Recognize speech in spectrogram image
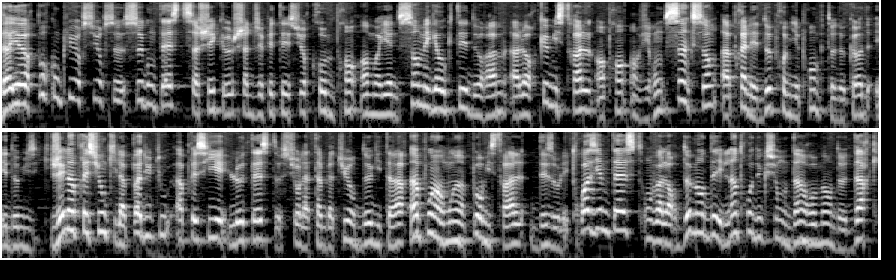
D'ailleurs, pour conclure sur ce second test, sachez que ChatGPT sur Chrome prend en moyenne 100 mégaoctets de RAM, alors que Mistral en prend environ 500 après les deux premiers prompts de code et de musique. J'ai l'impression qu'il a pas du tout apprécié le test sur la tablature de guitare, un point en moins pour Mistral, désolé. Troisième test, on va leur demander l'introduction d'un roman de dark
